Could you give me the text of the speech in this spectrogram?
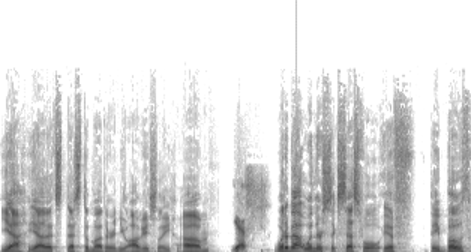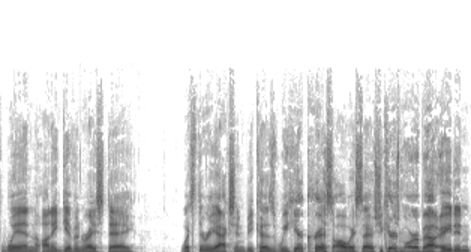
Yeah, yeah, that's that's the mother in you, obviously. Um, Yes. what about when they're successful? If they both win on a given race day, what's the reaction? Because we hear Kris always say she cares more about Aden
